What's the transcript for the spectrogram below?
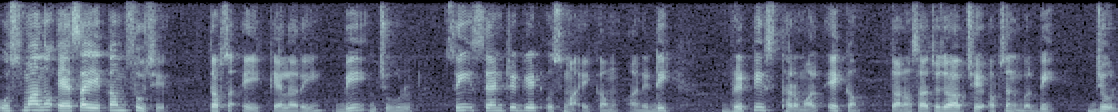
ઉષ્માનો એસઆઈ એકમ શું છે? તો option A calorie B joule C centigrade ઉષ્મા એકમ અને ડી બ્રિટિશ થર્મલ એકમ. તો આનો સાચો જવાબ છે ઓપ્શન નંબર બી, જૂલ.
